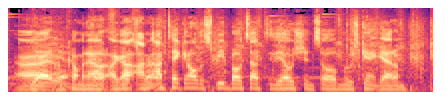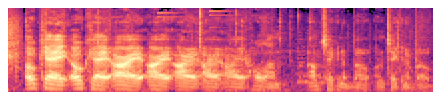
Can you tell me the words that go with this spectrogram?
All right, Yeah, I'm yeah, coming out. that's- I got. I'm, right. I'm taking all the speedboats out to the ocean so Moose can't get them. Okay, okay, all right, all right, all right, all right, all right. Hold on. I'm taking a boat. I'm taking a boat.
